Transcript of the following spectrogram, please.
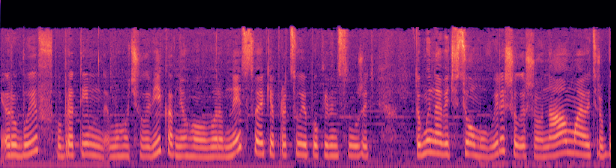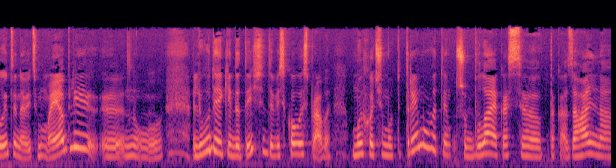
робив побратим мого чоловіка, в нього виробництво, яке працює, поки він служить. То ми навіть в цьому вирішили, що нам мають робити навіть меблі, е, ну, люди, які дотичні до військової справи. Ми хочемо підтримувати, щоб була якась е, така загальна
